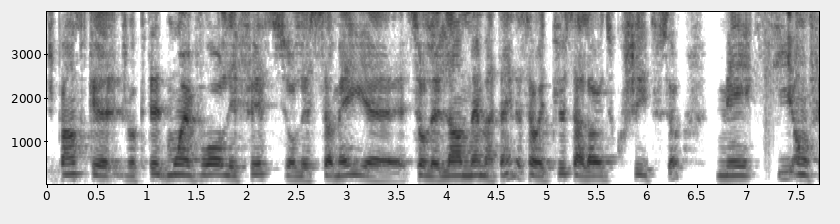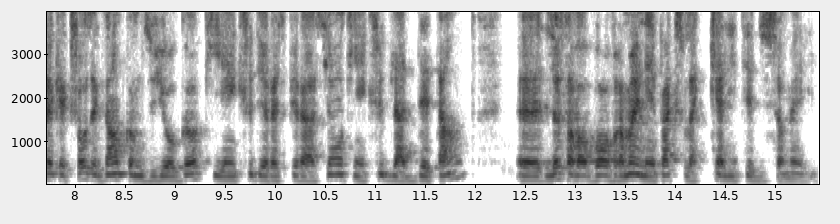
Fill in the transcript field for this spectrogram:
je pense que je vais peut-être moins voir l'effet sur le sommeil sur le lendemain matin. ça va être plus à l'heure du coucher et tout ça. Mais si on fait quelque chose, exemple comme du yoga qui inclut des respirations, qui inclut de la détente, euh, là, ça va avoir vraiment un impact sur la qualité du sommeil.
